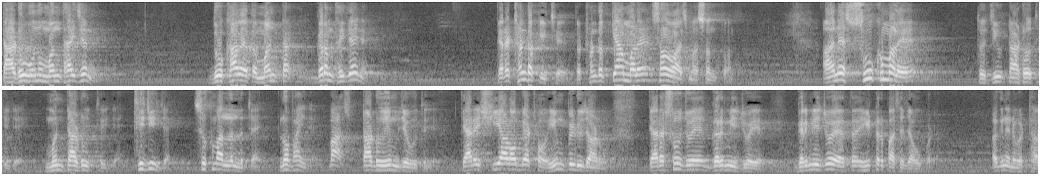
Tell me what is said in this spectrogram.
ટાઢુઓનું મન થાય છે ને. દુઃખ આવે તો મન ગરમ થઈ જાય ને. ત્યારે ઠંડકી છે. તો ઠંડક ક્યાં મળે? સહવાસમાં સંતોન. અને સુખ મળે તો જીવ ટાઢો થઈ જાય. મન ટાઢું થઈ જાય. થીજી જાય. સુખમાં લલચાય. લોભાઈ જાય. બસ, ટાઢું હિમ જેવું થઈ જાય. ત્યારે શિયાળો બેઠો, હિમ પીડ્યું જાણવું. ત્યારે શું જોઈએ? ગરમી જોઈએ. ગરમી જોઈએ તો હીટર પાસે જવું પડે. અગ્નિને વઠ્ઠા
